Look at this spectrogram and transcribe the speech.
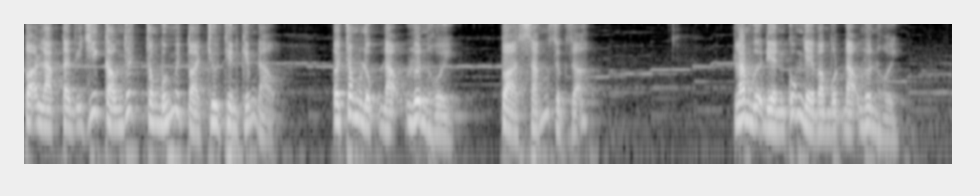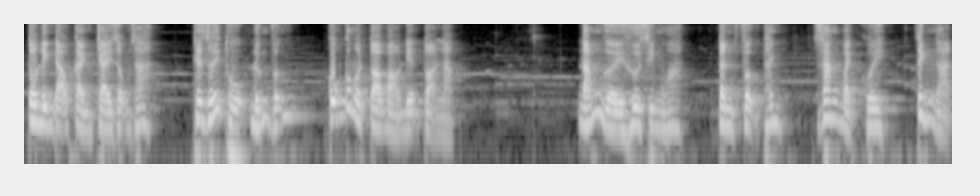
Tọa lạc tại vị trí cao nhất trong 40 tòa chư thiên kiếm đạo. Ở trong lục đạo luân hồi Tỏa sáng rực rỡ. Lam Ngựa Điền cũng nhảy vào một đạo luân hồi. Tổ đình đạo cảnh trải rộng ra Thế giới thụ đứng vững Cũng có một tòa bảo điện tọa lạc. Đám người hư sinh hoa Tần Phượng Thanh, Giang Bạch Khuê Tinh Ngạn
